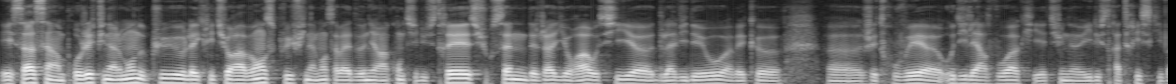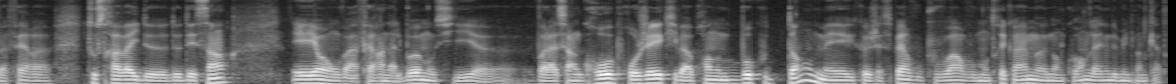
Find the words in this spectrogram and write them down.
Et ça, c'est un projet finalement de plus l'écriture avance, plus finalement ça va devenir un conte illustré. Sur scène, déjà, il y aura aussi de la vidéo avec. j'ai trouvé Odile Herdevoix, qui est une illustratrice qui va faire tout ce travail de, de dessin. Et on va faire un album aussi. Euh, voilà, c'est un gros projet qui va prendre beaucoup de temps, mais que j'espère vous pouvoir vous montrer quand même dans le courant de l'année 2024.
